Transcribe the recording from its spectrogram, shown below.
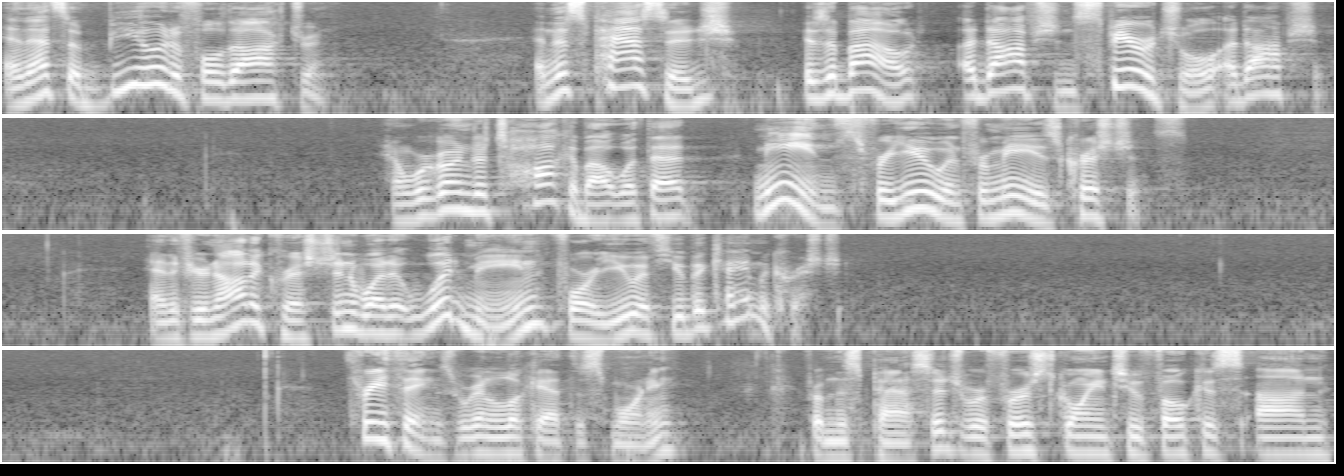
And that's a beautiful doctrine. And this passage is about adoption, spiritual adoption. And we're going to talk about what that means for you and for me as Christians. And if you're not a Christian, what it would mean for you if you became a Christian. Three things we're going to look at this morning from this passage. We're first going to focus on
